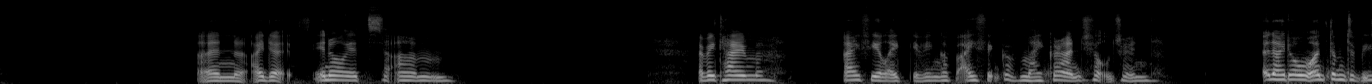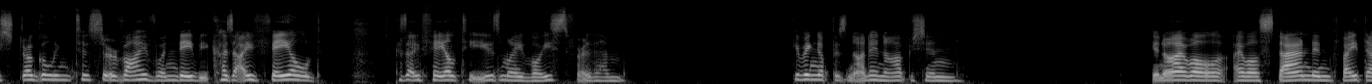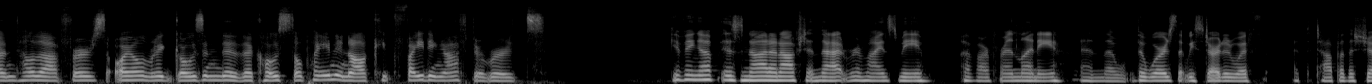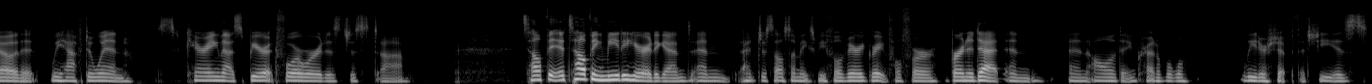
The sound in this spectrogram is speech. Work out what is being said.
and I just, you know, it's um, every time I feel like giving up, I think of my grandchildren. And I don't want them to be struggling to survive one day because I failed, because I failed to use my voice for them. Giving up is not an option you know, I will I will stand and fight until that first oil rig goes into the coastal plain and I'll keep fighting afterwards. Giving up is not an option. That reminds me of our friend Lenny and the the words that we started with at the top of the show that we have to win. carrying that spirit forward is just uh, it's helping it's helping me to hear it again and it just also makes me feel very grateful for Bernadette and and all of the incredible leadership that she is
